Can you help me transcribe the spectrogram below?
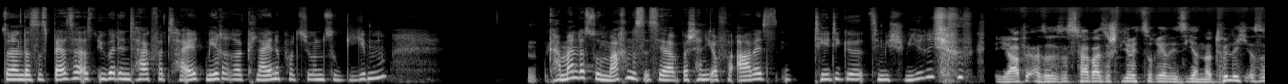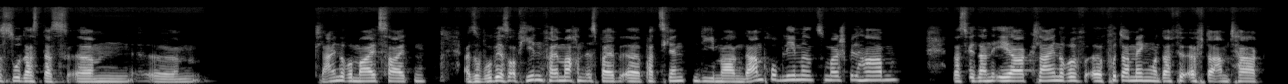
sondern dass es besser ist, über den Tag verteilt mehrere kleine Portionen zu geben. Kann man das so machen? Das ist ja wahrscheinlich auch für Arbeits tätige ziemlich schwierig. Ja, also es ist teilweise schwierig zu realisieren. Natürlich ist es so, dass das ähm, ähm, kleinere Mahlzeiten, also wo wir es auf jeden Fall machen, ist bei äh, Patienten, die Magen-Darm-Probleme zum Beispiel haben, dass wir dann eher kleinere äh, Futtermengen und dafür öfter am Tag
